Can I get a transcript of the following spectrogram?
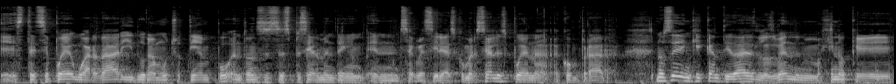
este se puede guardar y dura mucho tiempo, entonces especialmente en, cervecerías comerciales pueden comprar, no sé en qué cantidades los venden, me imagino que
